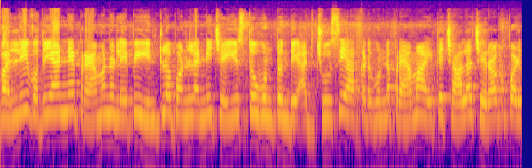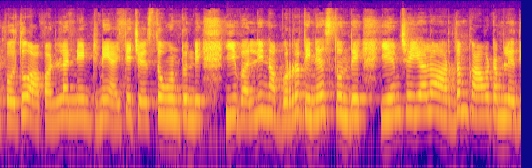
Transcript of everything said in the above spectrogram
వల్లి ఉదయాన్నే ప్రేమను లేపి ఇంట్లో పనులన్నీ చేయిస్తూ ఉంటుంది. అది చూసి అక్కడ ఉన్న ప్రేమ అయితే చాలా చిరాకు పడిపోతూ ఆ పనులన్నింటినీ అయితే చేస్తూ ఉంటుంది. ఈ వల్లి నా బుర్ర తినేస్తుంది. ఏం చెయ్యాలో అర్థం కావటం లేదు.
